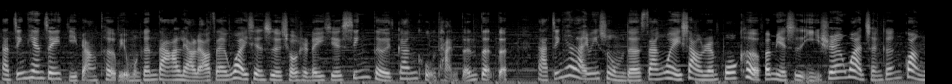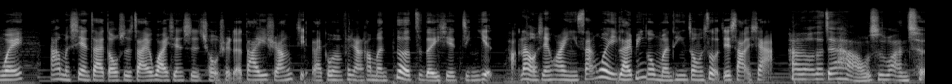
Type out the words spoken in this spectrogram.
那今天这一集非常特别，我们跟大家聊聊在外县市求学的一些心得、甘苦谈等等的。那今天来宾是我们的三位校园播客，分别是以轩、万成跟冠威。他们现在都是在外县市求学的大一学长姐，来跟我们分享他们各自的一些经验。好，那我先欢迎三位来宾跟我们听众自我介绍一下。Hello，大家好，我是万成，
